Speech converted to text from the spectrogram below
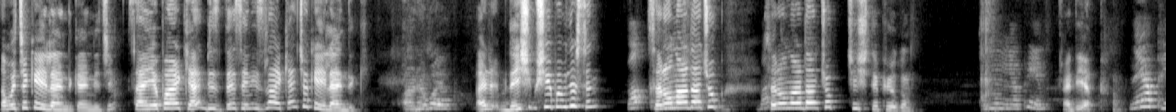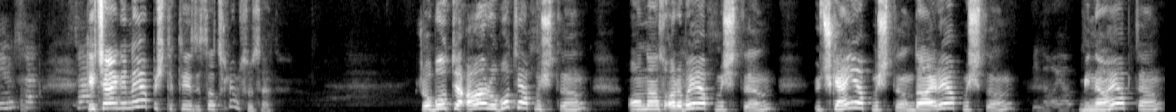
Ama çok eğlendik anneciğim. Sen yaparken biz de seni izlerken çok eğlendik. Araba yap. Ay, Değişik bir şey yapabilirsin. Bak, Sen kılıç onlardan yaptım. çok Bak, sen onlardan çok çeşit yapıyordun. Tamam yapayım. Hadi yap. Ne yapayım sen? sen Geçen gün ne yapmıştık teyzesi hatırlıyor musun sen? Robot ya Aa robot yapmıştın. Ondan sonra araba yapmıştın. Üçgen yapmıştın, daire yapmıştın, Bina yap. bina yaptın.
